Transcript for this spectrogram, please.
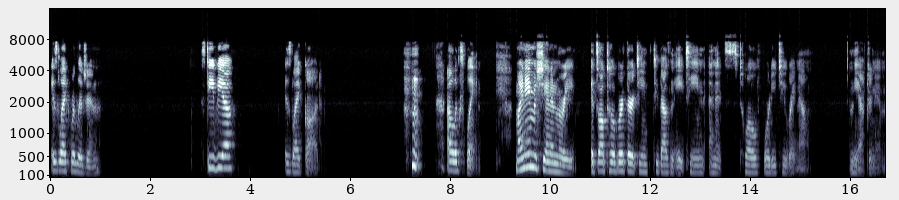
is like religion. Stevia is like God. I'll explain. My name is Shannan Marie. It's October 13th, 2018, and it's 12:42 right now in the afternoon.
